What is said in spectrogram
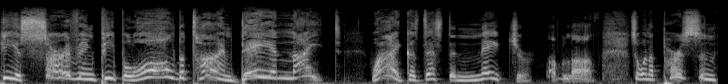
He is serving people all the time, day and night. Why? Because that's the nature of love. So when a person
